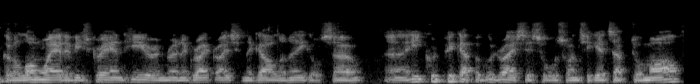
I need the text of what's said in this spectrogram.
got a long way out of his ground here and ran a great race in the Golden Eagle. So uh, he could pick up a good race, this horse, once he gets up to a mile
